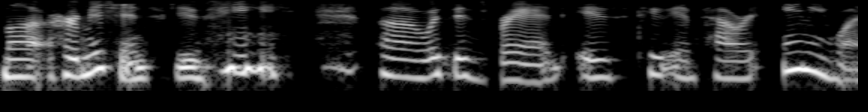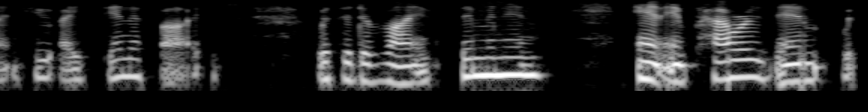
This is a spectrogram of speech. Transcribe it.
My, her mission, excuse me, uh, with this brand is to empower anyone who identifies with the divine feminine and empower them with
